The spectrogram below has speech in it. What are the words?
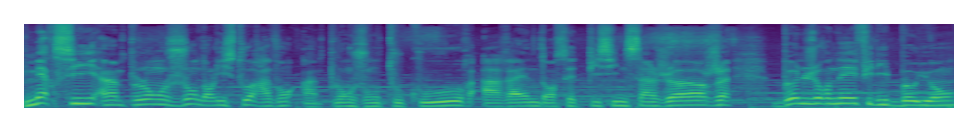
Merci, un plongeon dans l'histoire avant un plongeon tout court à Rennes dans cette piscine Saint-Georges. Bonne journée Philippe Bouillon.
